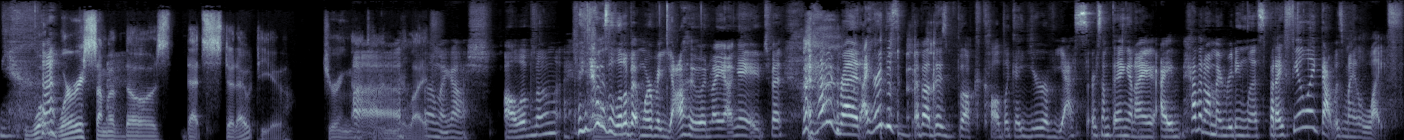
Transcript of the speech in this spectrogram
Yeah. what were some of those that stood out to you during that time uh, in your uh, life? Oh my gosh all of them. I think I was a little bit more of a Yahoo in my young age, but I haven't read. I heard this about this book called like A Year of Yes or something, and I, I have it on my reading list, but I feel like that was my life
